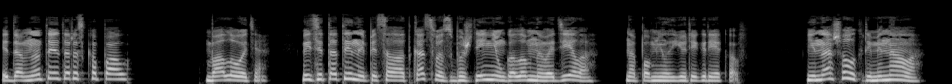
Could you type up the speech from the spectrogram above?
И давно ты это раскопал?» «Володя, ведь это ты написал отказ в возбуждении уголовного дела», напомнил Юрий Греков. «Не нашел криминала».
